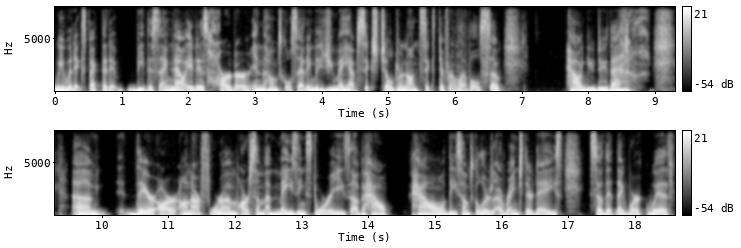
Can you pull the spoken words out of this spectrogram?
We would expect that it be the same. Now, it is harder in the homeschool setting because you may have six children on six different levels. So, how you do that? um, there are on our forum are some amazing stories of how how these homeschoolers arrange their days so that they work with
